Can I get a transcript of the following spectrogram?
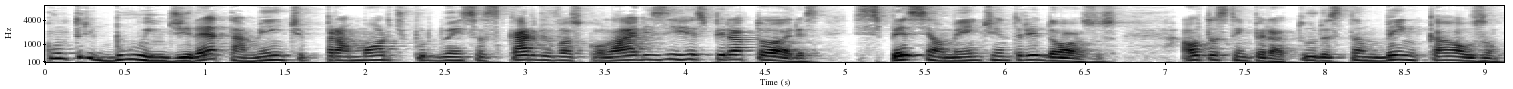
contribuem diretamente para a morte por doenças cardiovasculares e respiratórias, especialmente entre idosos. altas temperaturas também causam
